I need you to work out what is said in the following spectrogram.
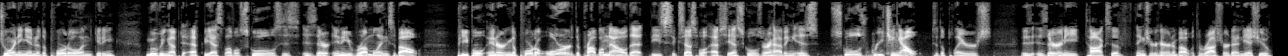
joining into the portal and getting moving up to FBS level schools. Is is there any rumblings about people entering the portal or the problem now that these successful FCS schools are having is schools reaching out to the players. Is, is there any talks of things you're hearing about with the roster at NDSU?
